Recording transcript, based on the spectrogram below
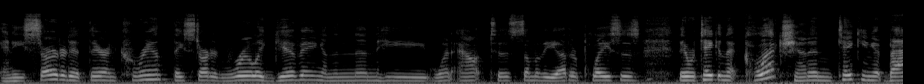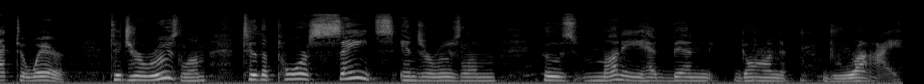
and he started it there in Corinth. They started really giving, and then, then he went out to some of the other places. They were taking that collection and taking it back to where? To Jerusalem, to the poor saints in Jerusalem whose money had been gone dry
